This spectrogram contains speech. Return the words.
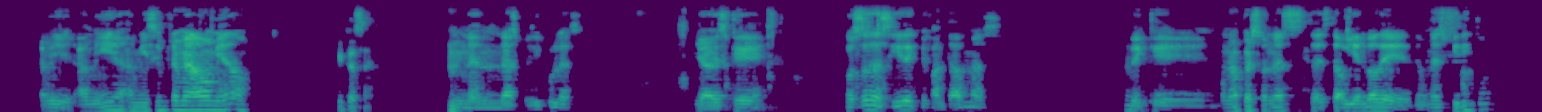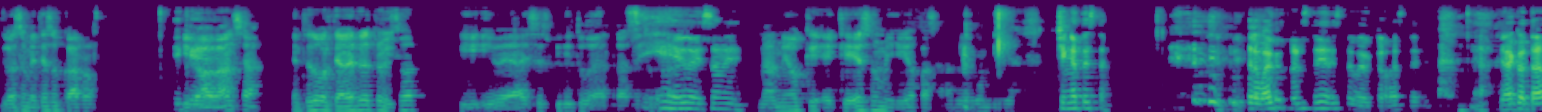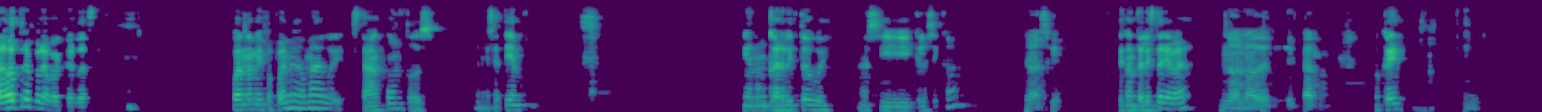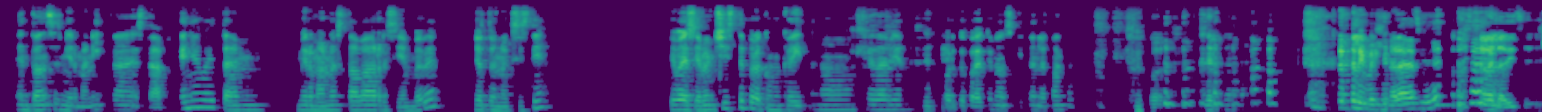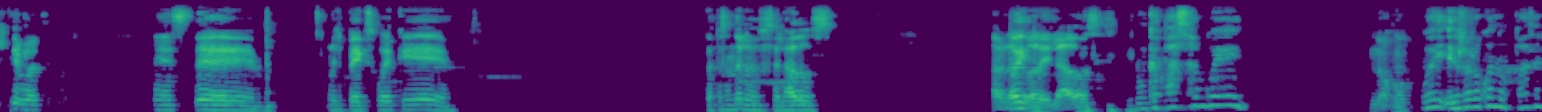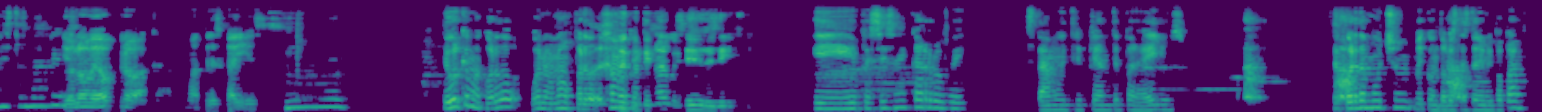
A mí, a mí, a mí siempre me ha dado miedo ¿Qué cosa? en las películas. Ya ves que cosas así de que fantasmas, de que una persona está, huyendo de, de un espíritu, luego se mete a su carro Y luego avanza. Entonces voltea a ver el retrovisor y, y ve a ese espíritu de atrás. Sí, güey, eso me... Me da miedo que, eh, que eso me llegue a pasar a mí algún día. Chingate esta. Te lo voy a contar una historia de esta, me acordaste. Te voy a contar otra, pero me acordaste. Cuando mi papá y mi mamá, güey, estaban juntos en ese tiempo, tenían un carrito, güey, así clásico. No, sí. Te conté la historia, ¿verdad? No, no, del, del carro. Ok. Entonces mi hermanita estaba pequeña, güey. También mi hermano estaba recién bebé. Yo todavía no existía. Iba a decir un chiste, pero como que ahorita no queda bien. Porque puede que nos quiten la cuenta. Te lo imaginarás, güey. me lo dices. Este. El PEX fue que. Está pasando los helados. Hablando de helados. Nunca pasan, güey. No, Güey, es raro cuando pasan estas madres. yo lo veo, pero acá, como a tres calles. Sí, güey. Te digo que me acuerdo. Bueno, no, perdón, déjame continuar, güey. Sí, sí, sí. Y pues ese carro, güey, estaba muy tripeante para ellos. Se acuerda mucho, me contó la historia de mi papá,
